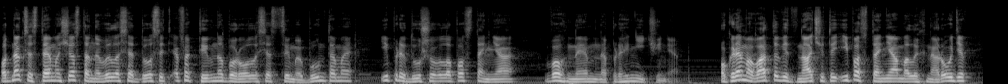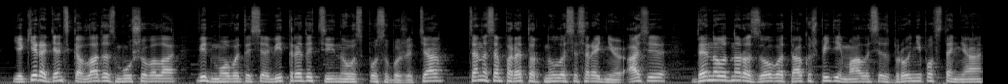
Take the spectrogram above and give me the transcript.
Однак система, що становилася, досить ефективно боролася з цими бунтами і придушувала повстання вогнем на пригнічення. Окремо варто відзначити і повстання малих народів, які радянська влада змушувала відмовитися від традиційного способу життя. Це насамперед торкнулося Середньої Азії, де неодноразово також підіймалися збройні повстання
